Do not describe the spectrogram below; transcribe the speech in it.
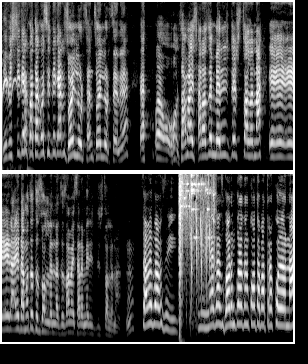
লিপস্টিকের কথা কইছি দেখে জয় লড়ছেন জয় লড়ছেন হ্যাঁ? জামাই যে ম্যারেজ ডেট চলে না এটা এটা মতো তো চললেন না যে জামাই ছাড়া ম্যারেজ ডেট চলে না জামাই বাবাজি তুমি মেজাজ গরম করার জন্য কথাবার্তা কইও না।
